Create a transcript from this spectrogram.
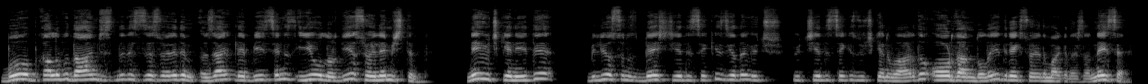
Bu kalıbı daha öncesinde de size söyledim. Özellikle bilseniz iyi olur diye söylemiştim. Ne üçgeniydi? Biliyorsunuz 5, 7, 8 ya da 3, 3, 7, 8 üçgeni vardı. Oradan dolayı direkt söyledim arkadaşlar. Neyse.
